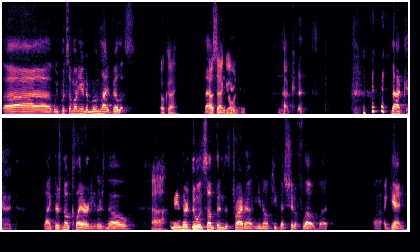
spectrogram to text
Uh, we put some money into Moonlight Villas. Okay. That's How's that going? Not good. Not good. Like there's no clarity. There's no. Uh, I mean, they're doing something to try to you know keep that shit afloat, but uh, again,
